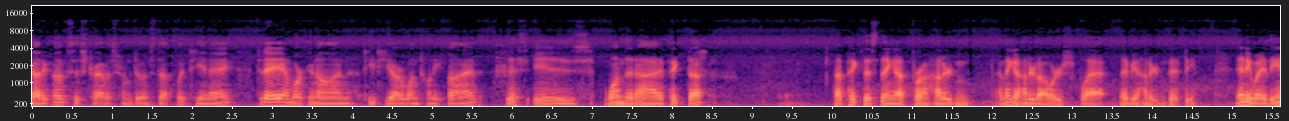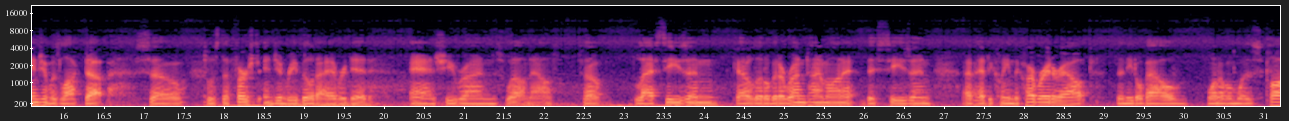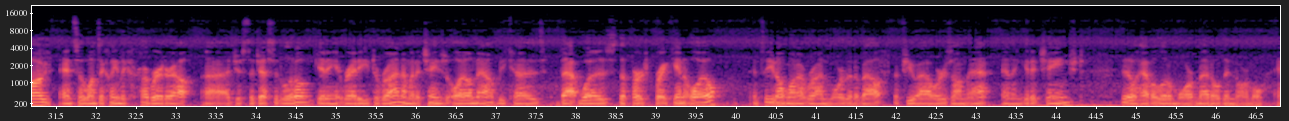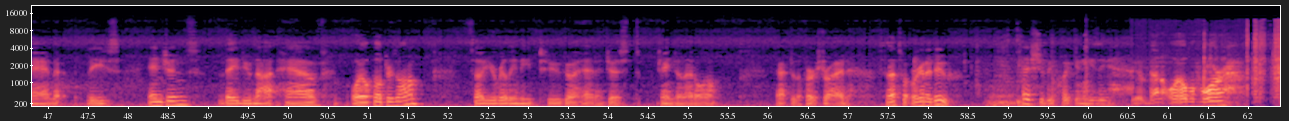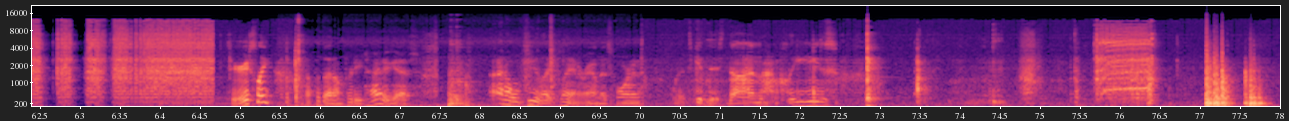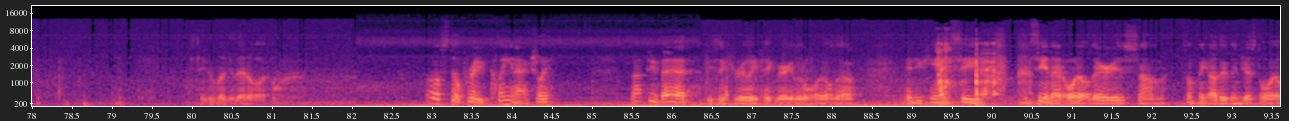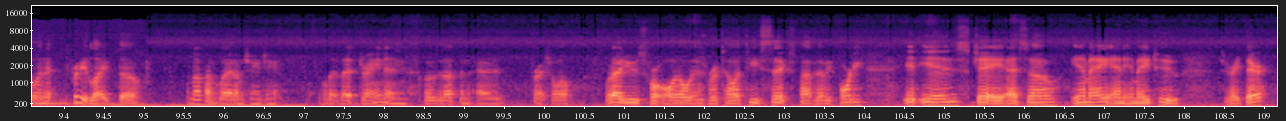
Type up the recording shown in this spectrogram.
Howdy folks, it's Travis from Doing Stuff with TNA. Today I'm working on TTR 125. This is one that I picked up. I picked this thing up for a hundred and I think a hundred dollars flat, maybe 150. Anyway, the engine was locked up, so it was the first engine rebuild I ever did, and she runs well now. So last season got a little bit of runtime on it. This season I've had to clean the carburetor out the needle valve one of them was clogged. And so once I cleaned the carburetor out uh, just adjusted a little getting it ready to run. I'm going to change the oil now because that was the first break-in oil. And so you don't want to run more than about a few hours on that and then get it changed. It'll have a little more metal than normal. And these engines they do not have oil filters on them so you really need to go ahead and just change on that oil after the first ride. So that's what we're going to do this should be quick and easy. You've done oil before. Seriously? I'll put that on pretty tight, I guess. I don't feel like playing around this morning. Let's get this done, please. Let's take a look at that oil. It's still pretty clean, actually. Not too bad. These things really take very little oil, though and you can see you see in that oil there is some something other than just oil in it. It's pretty light though. Know I'm glad I'm changing it. We'll let that drain and close it up and add fresh oil. What I use for oil is Rotella T6 5W40 it is JASO MA and MA2 see right there?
